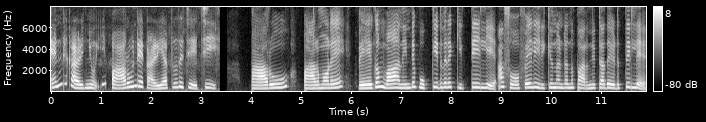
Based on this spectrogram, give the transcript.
എന്റെ കഴിഞ്ഞു. ഈ പാറുവിന്റെ കഴിയാത്തത് ചേച്ചി. പാറു പാറുമോളെ വേഗം വാ. നിന്റെ ബുക്ക് ഇതുവരെ കിട്ടിയില്ലേ? ആ സോഫയിൽ ഇരിക്കുന്നുണ്ടെന്ന് പറഞ്ഞിട്ട് അത് എടുത്തില്ലേ?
